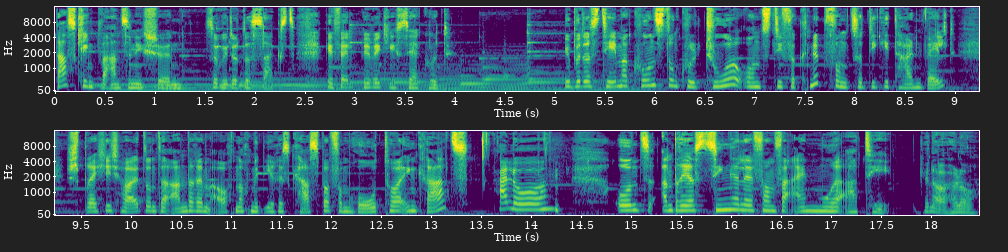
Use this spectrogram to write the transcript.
das klingt wahnsinnig schön, so wie du das sagst. Gefällt mir wirklich sehr gut. Über das Thema Kunst und Kultur und die Verknüpfung zur digitalen Welt spreche ich heute unter anderem auch noch mit Iris Kasper vom Rotor in Graz. Hallo. Und Andreas Zingerle vom Verein Mur.at. Genau, hallo.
